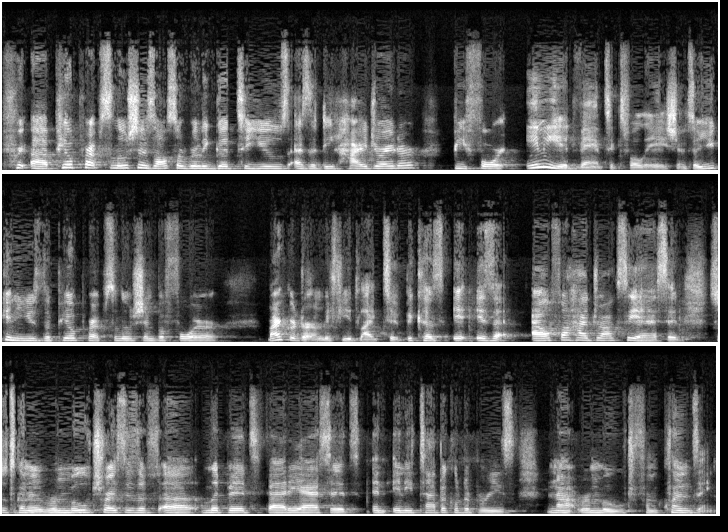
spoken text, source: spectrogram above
Pre, uh, peel prep solution is also really good to use as a dehydrator before any advanced exfoliation. So you can use the peel prep solution before microderm if you'd like to, because it is an alpha hydroxy acid. So it's going to remove traces of uh, lipids, fatty acids, and any topical debris not removed from cleansing.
